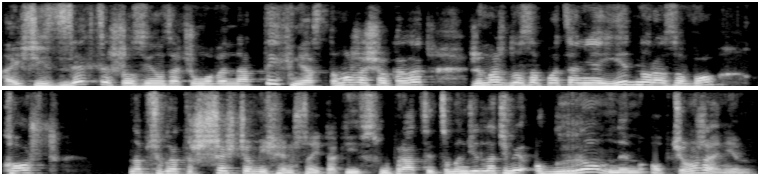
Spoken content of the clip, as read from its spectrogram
A jeśli zechcesz rozwiązać umowę natychmiast, to może się okazać, że masz do zapłacenia jednorazowo koszt na przykład 6-miesięcznej takiej współpracy, co będzie dla Ciebie ogromnym obciążeniem.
